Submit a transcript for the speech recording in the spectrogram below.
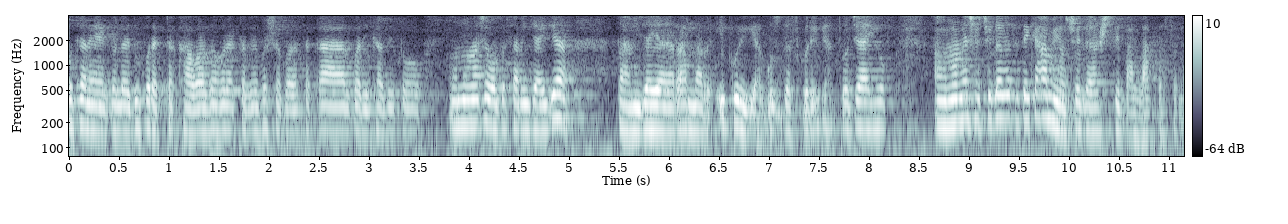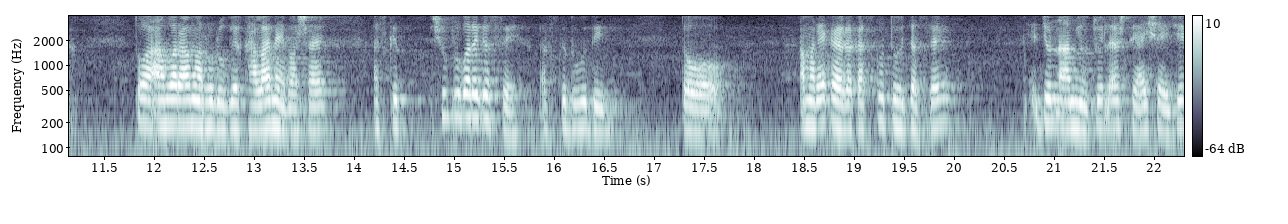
ওইখানে গেলে দুপুর একটা খাবার দাবার, একটা ব্যবসা করা আছে, কার বাড়ি খাবে তো? আমার ওনাসে বলতেছে, আমি যাই গিয়া। তো আমি যাই রান্নার ই করি গিয়া গুজগাছ করি গিয়া। তো যাই হোক আমার ওনাসে চলে গেছে দেখে আমিও চলে আসছি, ভালো লাগতেছে না। তো আবার আমার হলো গিয়ে খালা নেই বাসায়। আজকে শুক্রবারে গেছে, আজকে দুদিন তো আমার একা একা কাজ করতে হইতেছে এই জন্য আমিও চলে আসছি আইসাই যে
